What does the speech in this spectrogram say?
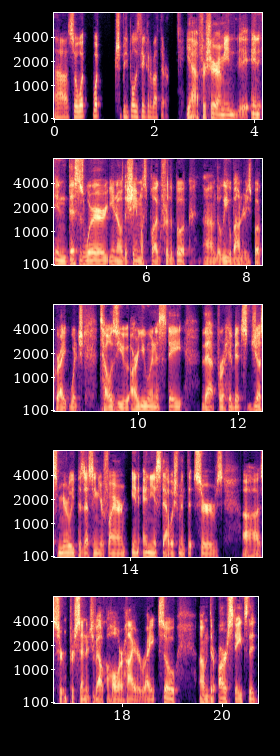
Uh, so what what should people be thinking about there? Yeah, for sure. I mean, and and this is where you know the shameless plug for the book, um, the legal boundaries book, right? Which tells you are you in a state that prohibits just merely possessing your firearm in any establishment that serves uh, a certain percentage of alcohol or higher, right? So um, there are states that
